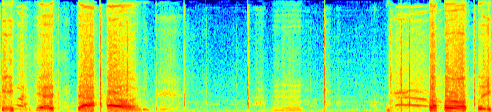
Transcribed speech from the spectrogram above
He's just down. Holy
